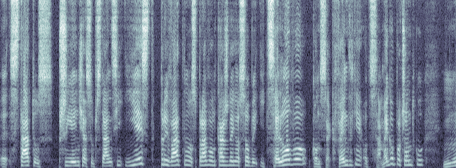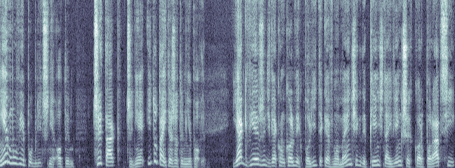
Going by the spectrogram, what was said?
e, status przyjęcia substancji jest prywatną sprawą każdej osoby i celowo, konsekwentnie, od samego początku nie mówię publicznie o tym, czy tak, czy nie, i tutaj też o tym nie powiem. Jak wierzyć w jakąkolwiek politykę w momencie, gdy pięć największych korporacji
